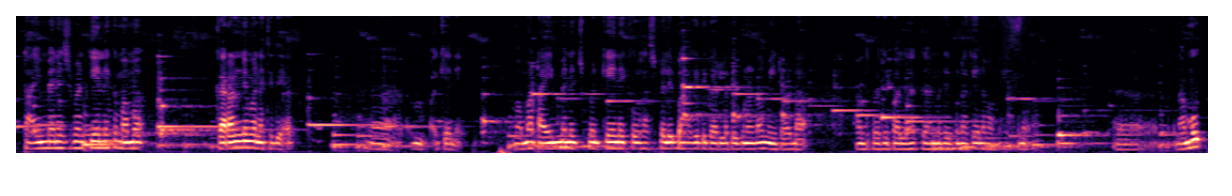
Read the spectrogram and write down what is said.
ටයිම් මැනෙජ්මන්් කියන එක මම කරන්නෙම නැති දෙයක්. ගැන ම ටයිම් මනෙජ්මට කියනෙක සස් පලි භාගති කරලා තිබුණන මීට වඩා හොඳ ප්‍රතිඵලයක් ගන්න තිබුණ කියලම හිතනවා. නමුත්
